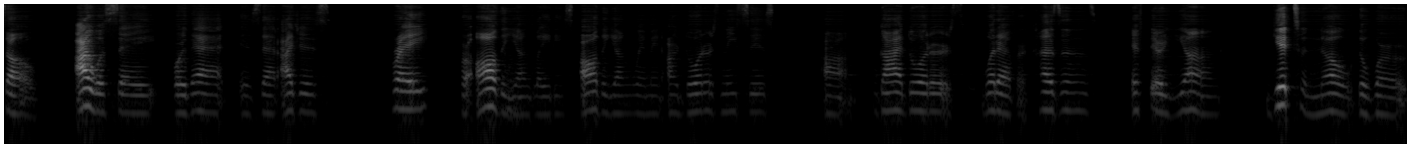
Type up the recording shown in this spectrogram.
So I would say for that is that I just pray for all the young ladies, all the young women, our daughters, nieces, um, goddaughters, whatever, cousins, if they're young, get to know the word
